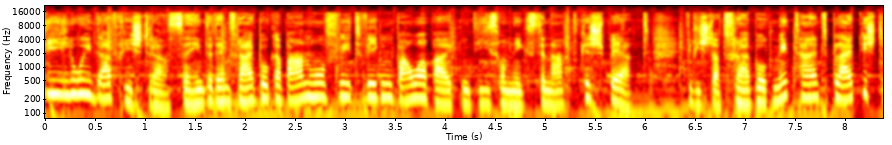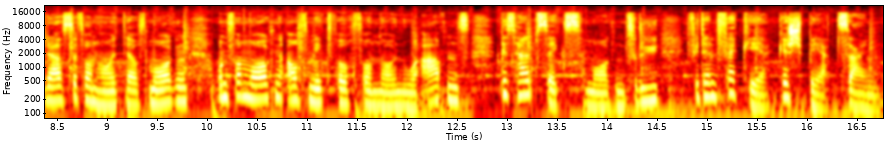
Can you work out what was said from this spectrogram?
Die Louis-Davry-Straße hinter dem Freiburger Bahnhof wird wegen Bauarbeiten diese und nächste Nacht gesperrt. Wie die Stadt Freiburg mitteilt, bleibt die Straße von heute auf morgen und von morgen auf Mittwoch von 9 Uhr abends bis halb sechs morgen früh für den Verkehr gesperrt sein.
